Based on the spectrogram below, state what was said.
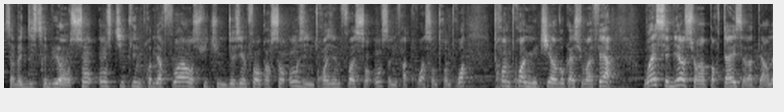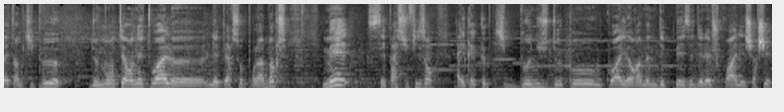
Ça va être distribué en 111 tickets une première fois, ensuite une deuxième fois encore 111 et une troisième fois 111. Ça nous fera 333. 33 multi-invocations à faire. Ouais, c'est bien sur un portail, ça va permettre un petit peu de monter en étoile euh, les persos pour la box. Mais c'est pas suffisant. Avec quelques petits bonus de co ou quoi, il y aura même des PZ d'élèves, je crois, à aller chercher.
